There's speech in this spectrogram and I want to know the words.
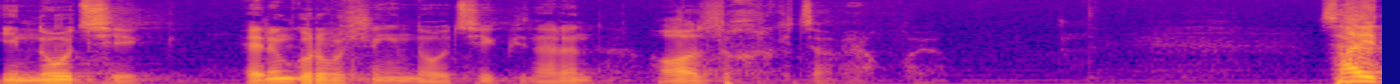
энэ нөөцийг ариун гүрвлийн нөөцийг би нараа ойлгох гэж байгаа байхгүй юу. Сая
